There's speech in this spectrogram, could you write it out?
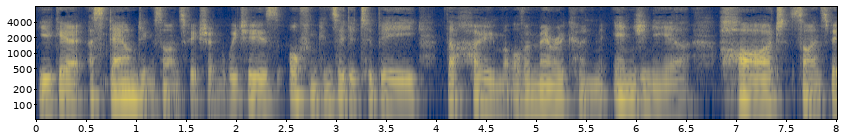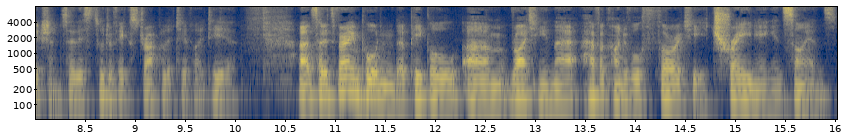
you get astounding science fiction, which is often considered to be the home of American engineer hard science fiction. So this sort of extrapolative idea. Uh, so it's very important that people um, writing in that have a kind of authority training in science.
